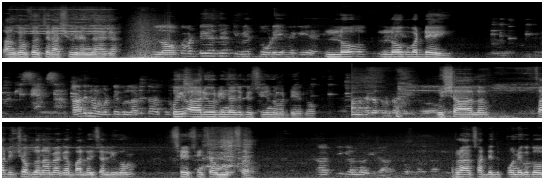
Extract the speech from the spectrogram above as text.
ਤਾਂ ਕਰਕੇ ਉੱਥੇ ਰਸ਼ ਵੀ ਰਹਿੰਦਾ ਹੈਗਾ। ਲੋਕ ਵੱਡੇ ਆ ਜਾਂ ਕਿਵੇਂ ਤੋੜੇ ਹੈਗੇ ਆ ਇਹ? ਲੋਕ ਲੋਕ ਵੱਡੇ ਆਈ ਕਾਹਦੇ ਨਾਲ ਵੱਡੇ ਕੋ ਲੱਗਦਾ ਕੋਈ ਆਰ ਓਰੀਨਾ ਜਾਂ ਕਿਸੇ ਨਾਲ ਵੱਡੇ ਲੋਕ। ਨਾਮ ਹੈਗਾ ਤੁਹਾਡਾ? ਵਿਸ਼ਾਲ ਸਾਡੀ ਸ਼ੌਪ ਦਾ ਨਾਮ ਹੈਗਾ ਬਾਲਾ ਚਲੀਗਮ ਸ਼ੇਰ ਸਿੰਘ ਚੌਕ ਮੁਕਤਸਰ। ਅਹ ਕੀ ਗੱਲ ਹੋਈ ਰਾਤ ਰਾਤ ਸਾਡੇ ਦੇ ਕੁ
